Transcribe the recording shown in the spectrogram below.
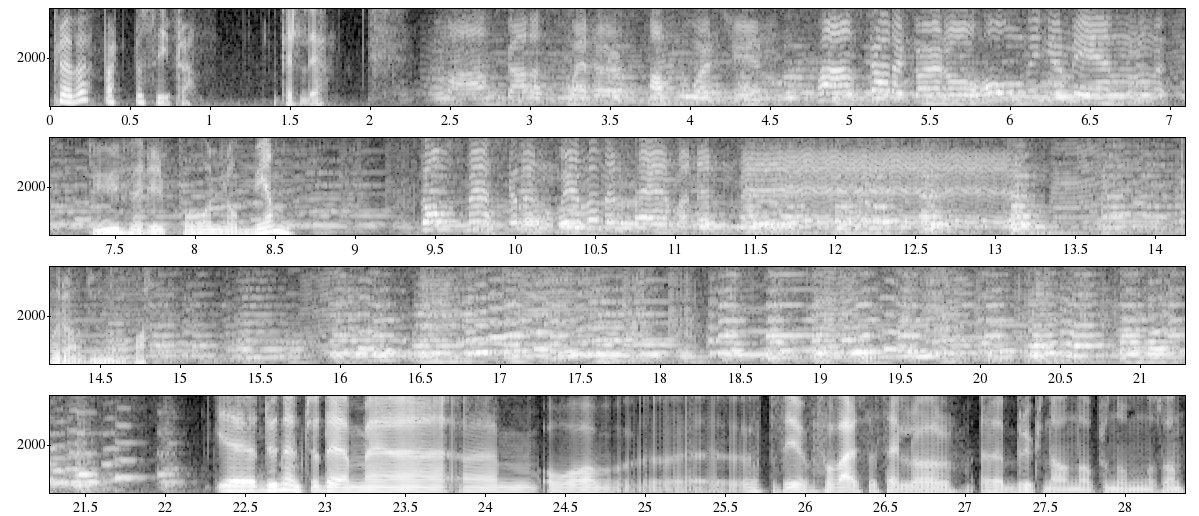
prøve. Verdt å si ifra. Veldig. Du hører på lobbyen. På Radio Nova. Eh, Du nevnte jo det med um, å øh, å si, få være seg selv og uh, bruke navn og pronomen og sånn.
